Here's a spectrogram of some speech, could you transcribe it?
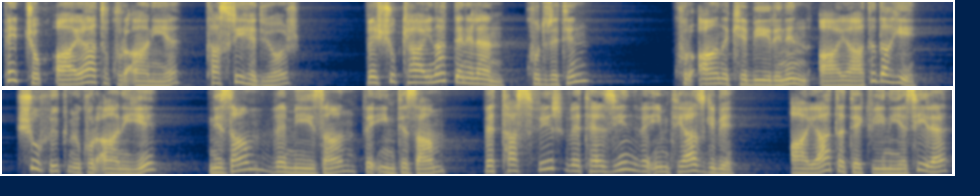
pek çok ayat-ı Kur'aniye tasrih ediyor ve şu kainat denilen kudretin Kur'an-ı Kebir'inin ayatı dahi şu hükmü Kur'aniyi nizam ve mizan ve intizam ve tasvir ve tezyin ve imtiyaz gibi ayat-ı tekviniyesiyle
